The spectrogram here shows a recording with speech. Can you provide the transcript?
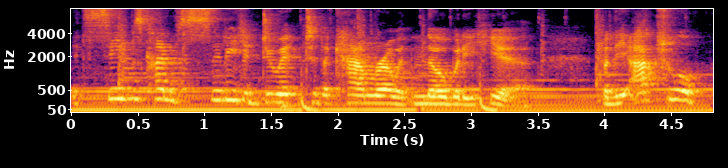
it seems kind of silly to do it to the camera with nobody here, but the actual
